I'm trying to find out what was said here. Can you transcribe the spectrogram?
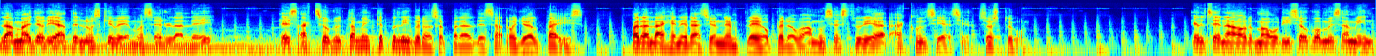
La mayoría de los que vemos en la ley es absolutamente peligroso para el desarrollo del país, para la generación de empleo, pero vamos a estudiar a conciencia, sostuvo. El senador Mauricio Gómez Amín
